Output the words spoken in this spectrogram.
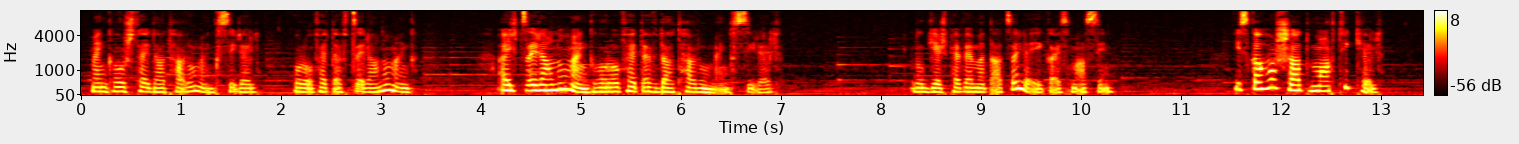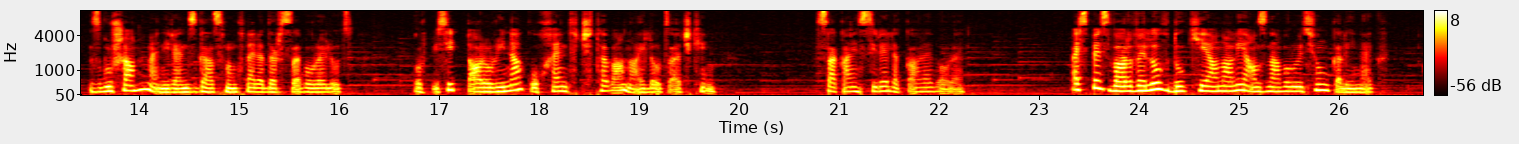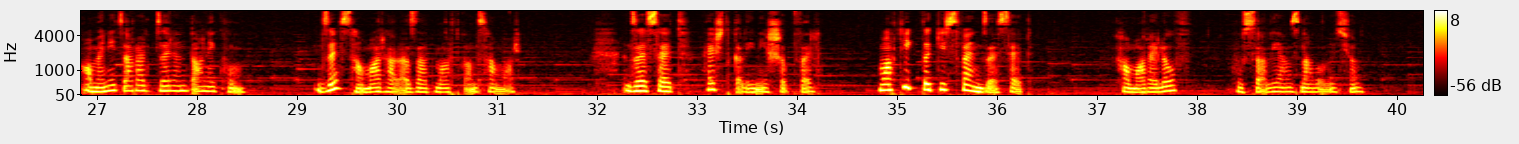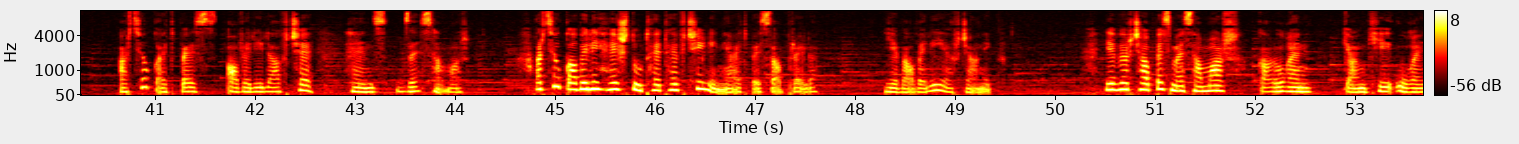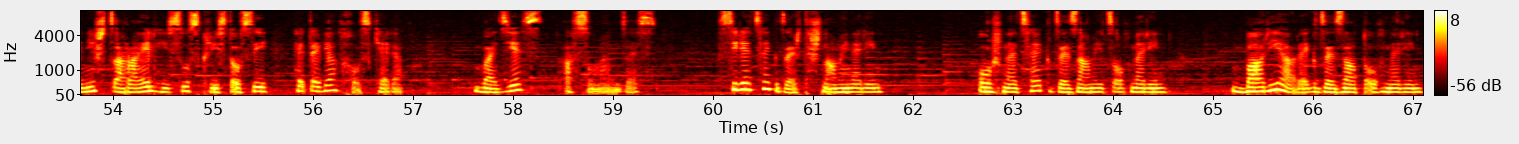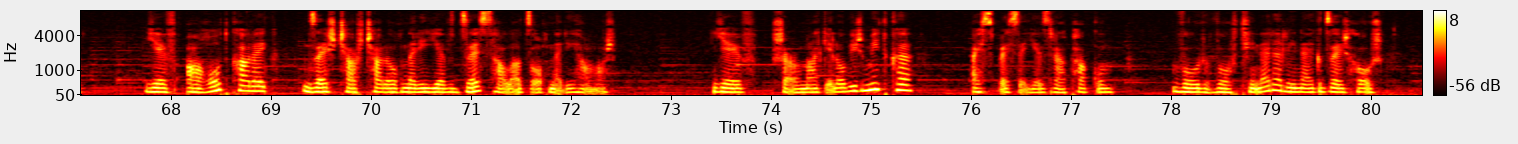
Մենք ոչ թե դադարում ենք սիրել, որովհետև ծերանում ենք, այլ ծերանում ենք, որովհետև դադարում ենք սիրել։ Դուք երբևէ մտածել եք այս մասին։ Իսկ ահա շատ մարդիկ էլ զգուշանում են իրենց զգացմունքները դրսևորելուց, որpիսի տարօրինակ ու խենթ չթվան այլոց աչքին։ Սակայն սիրելը կարևոր է։ Այսպես վարվելով դուք հիանալի անznավորություն կլինեք ամենից առաջ ձեր ընտանիքում, ձեզ համար հարազատ մարդկանց համար։ Ձեզ հետ հեշտ կլինի շփվել։ Մարդիկ կկիսվեն ձեզ հետ, համարելով հուսալի անznավորություն Արդյոք այդպես ավելի լավ չէ հենց ձեզ համար։ Արդյոք ավելի հեշտ ու թեթև չի լինի այդպես ապրելը եւ ավելի երջանիկ։ Եվ վերջապես մեզ համար կարող են կյանքի ուղենիշ ծառայել Հիսուս Քրիստոսի հետևյալ խոսքերը. Բայց ես ասում եմ ձեզ. սիրեցեք ձեր թշնամիներին, օրհնեցեք ձեզանից ողներին, բարի արեք ձեզ ատողներին եւ աղոթ քարեք ձեզ չարչարողների եւ ձեզ հալածողների համար։ Եվ շարունակելով իր միտքը, այսպես է եզրափակում, որ worth-իները լինեք ձեր հոր,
